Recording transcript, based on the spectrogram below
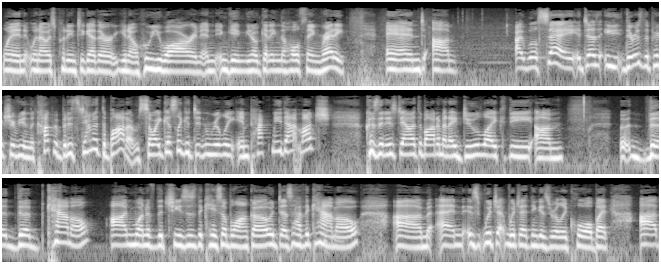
when when I was putting together, you know, who you are and and, and getting, you know, getting the whole thing ready. And um I will say it does. There is the picture of you in the cockpit, but it's down at the bottom. So I guess like it didn't really impact me that much because it is down at the bottom, and I do like the um the the camo on one of the cheeses, the queso blanco. It does have the camo, um, and is which which I think is really cool. But uh,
